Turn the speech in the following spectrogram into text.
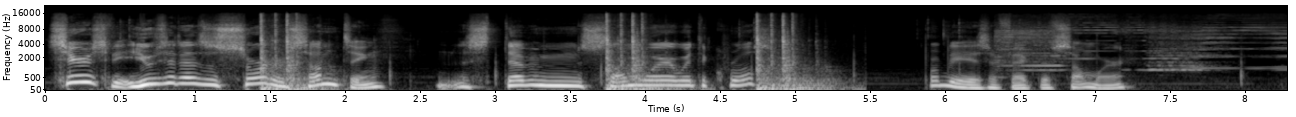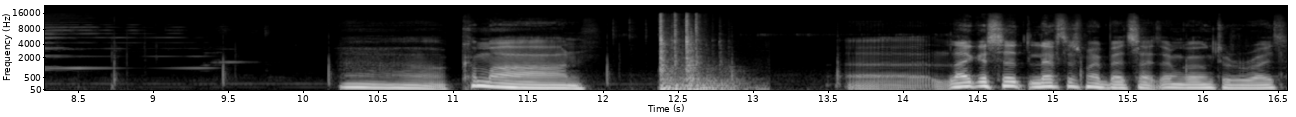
Seriously, use it as a sword or something. Stab him somewhere with the cross. Probably is effective somewhere. Oh, come on. Uh, like I said, left is my bedside. I'm going to the right.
